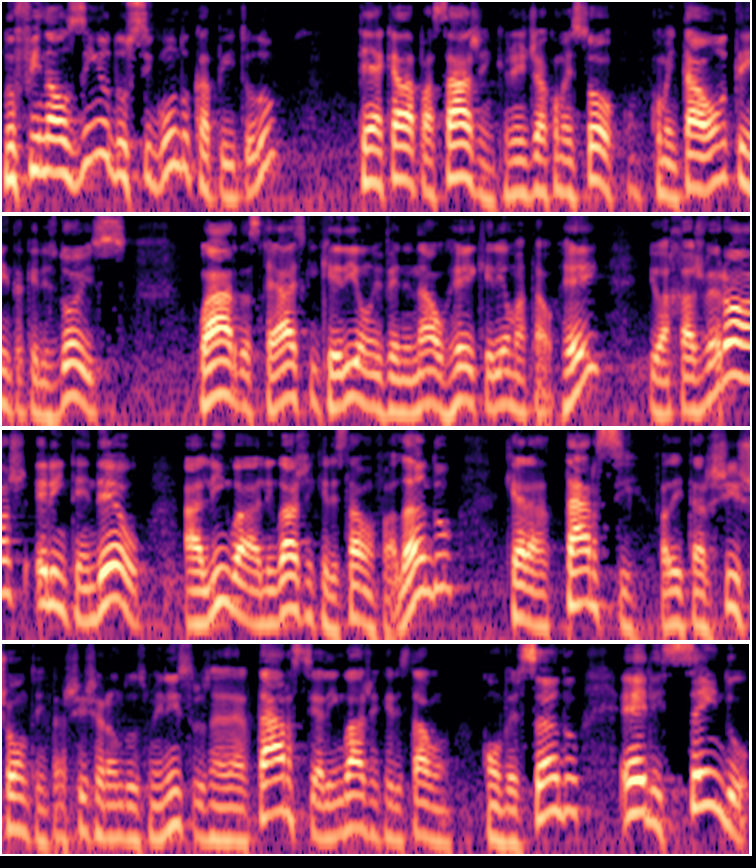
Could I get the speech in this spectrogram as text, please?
No finalzinho do segundo capítulo, tem aquela passagem que a gente já começou a comentar ontem, daqueles dois guardas reais que queriam envenenar o rei, queriam matar o rei, e o Ahasverosh, ele entendeu a, língua, a linguagem que eles estavam falando, que era Tarsi, falei Tarshish ontem, Tarshish era um dos ministros, mas era Tarsi, a linguagem que eles estavam conversando, ele sendo,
